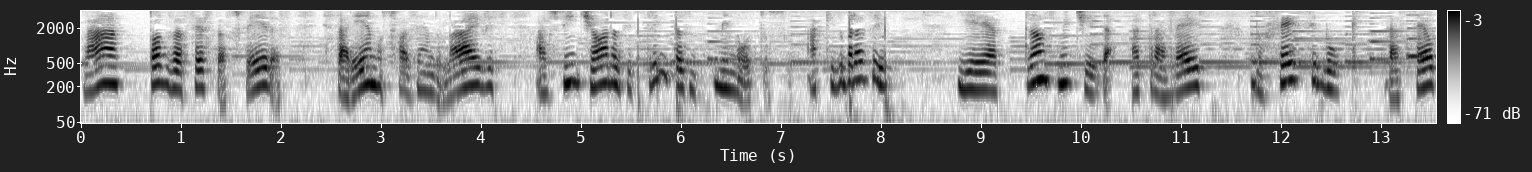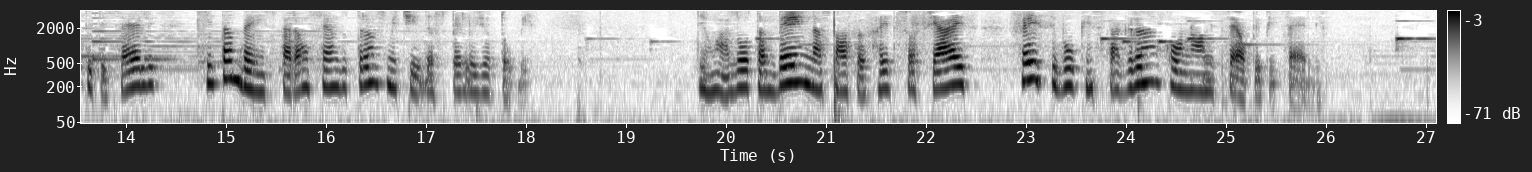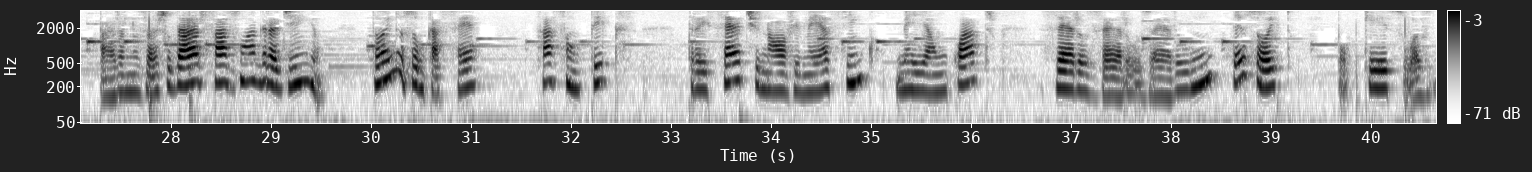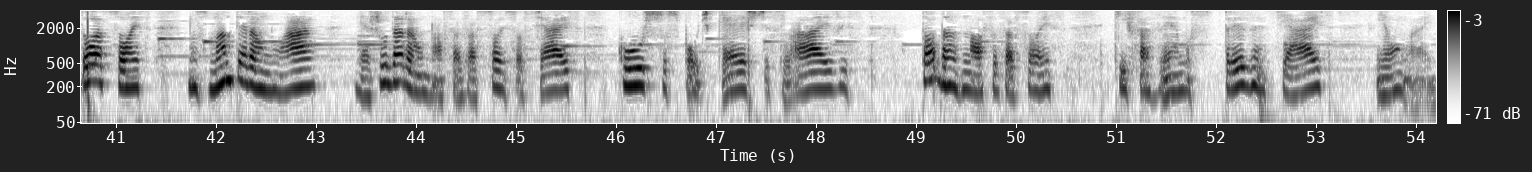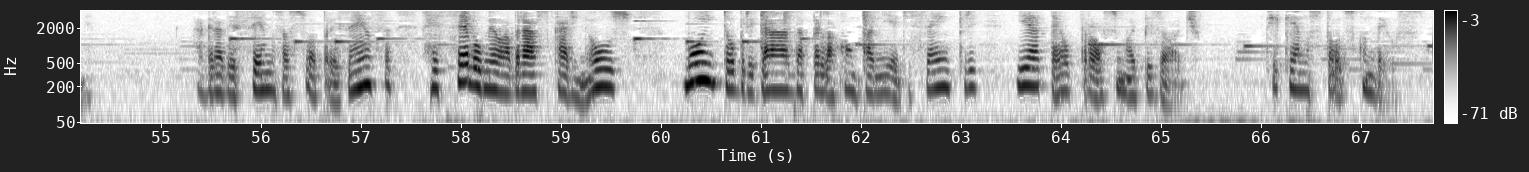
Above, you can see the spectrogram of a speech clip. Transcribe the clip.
Lá, todas as sextas-feiras, estaremos fazendo lives às 20 horas e 30 minutos aqui do Brasil e é transmitida através do Facebook da Celp Picelli, que também estarão sendo transmitidas pelo YouTube. Dê um alô também nas nossas redes sociais, Facebook Instagram, com o nome Celpe Picelli. Para nos ajudar, faça um agradinho, doe-nos um café, faça um pix 37965 614 0001 18, porque suas doações nos manterão no ar e ajudarão nossas ações sociais, cursos, podcasts, lives todas as nossas ações que fazemos presenciais e online. agradecemos a sua presença. Receba o meu abraço carinhoso. Muito obrigada pela companhia de sempre e até o próximo episódio. Fiquemos todos com Deus.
